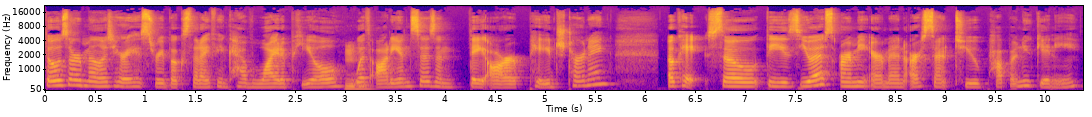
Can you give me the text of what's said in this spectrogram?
Those are military history books that I think have wide appeal hmm. with audiences and they are page turning. Okay, so these US Army airmen are sent to Papua New Guinea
